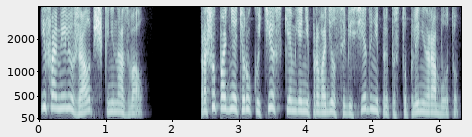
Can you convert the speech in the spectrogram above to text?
и фамилию жалобщика не назвал. Прошу поднять руку тех, с кем я не проводил собеседование при поступлении на работу.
